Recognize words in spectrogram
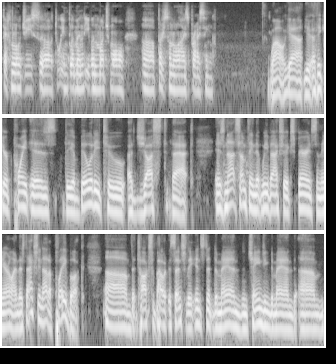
technologies uh, to implement even much more uh, personalized pricing. Wow. Yeah. I think your point is the ability to adjust that is not something that we've actually experienced in the airline. There's actually not a playbook um, that talks about essentially instant demand and changing demand um,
